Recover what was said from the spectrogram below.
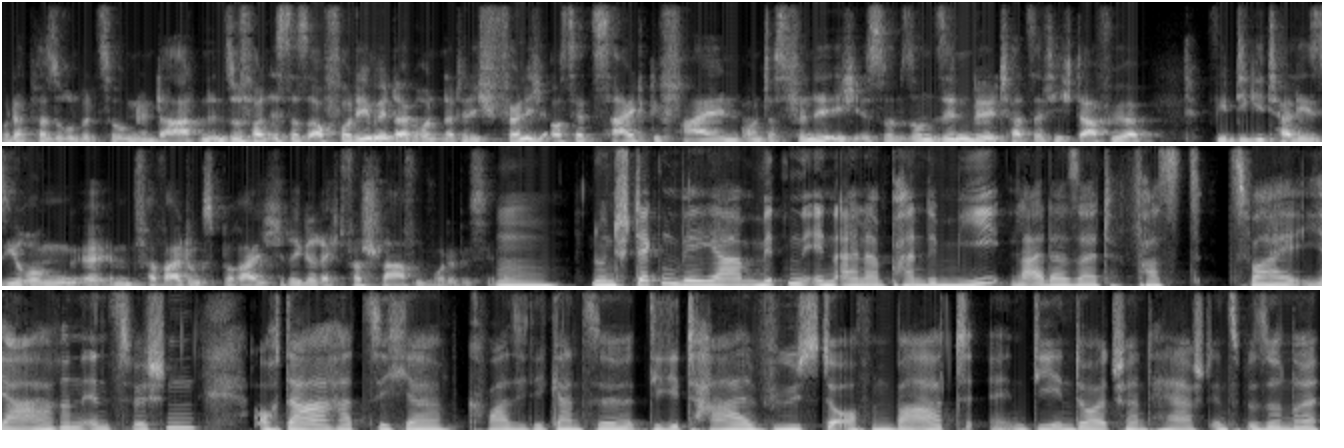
oder personenbezogenen Daten. Insofern ist das auch vor dem Hintergrund natürlich völlig aus der Zeit gefallen. Und das finde ich ist so, so ein Sinnbild tatsächlich dafür, wie Digitalisierung äh, im Verwaltungsbereich regelrecht verschlafen wurde bisher. Mhm. Nun stecken wir ja mitten in einer Pandemie, leider seit fast zwei Jahren inzwischen. Auch da hat sich ja quasi die ganze Digitalwüste offenbart, die in Deutschland herrscht, insbesondere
